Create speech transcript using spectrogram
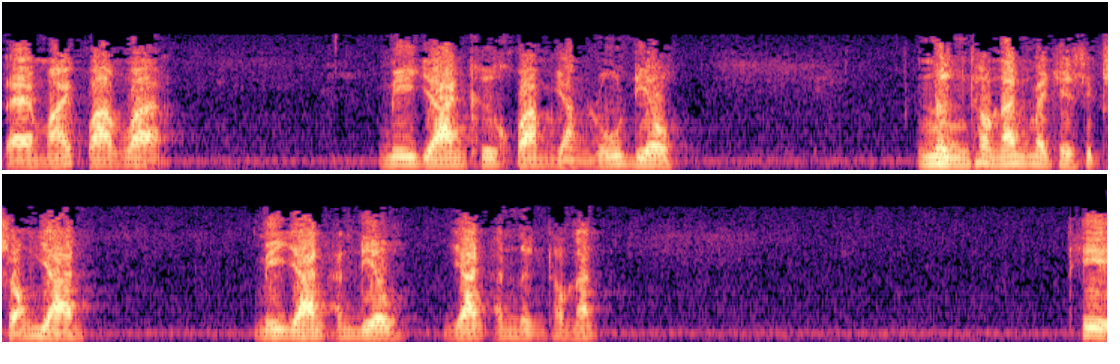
แต่หมายความว่ามียานคือความอย่างรู้เดียวหนึ่งเท่านั้นไม่ใช่สิบสองยานมียานอันเดียวยานอันหนึ่งเท่านั้น ที่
